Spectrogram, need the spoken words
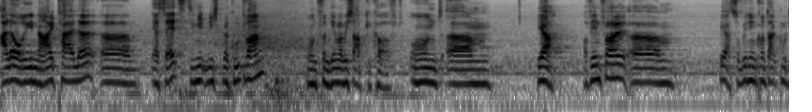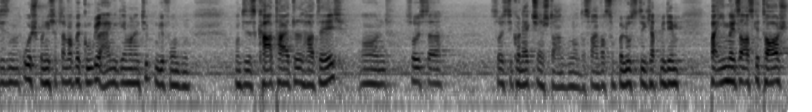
alle Originalteile äh, ersetzt, die ni- nicht mehr gut waren und von dem habe ich es abgekauft. Und ähm, ja, auf jeden Fall. Ähm, ja, so bin ich in Kontakt mit diesen ursprünglich. Ich habe es einfach bei Google eingegeben und einen Typen gefunden. Und dieses Car-Title hatte ich und so ist, der, so ist die Connection entstanden und das war einfach super lustig. Ich habe mit ihm ein paar E-Mails ausgetauscht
